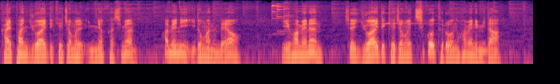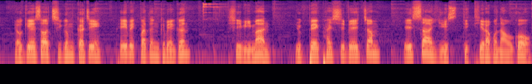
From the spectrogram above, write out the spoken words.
가입한 UID 계정을 입력하시면 화면이 이동하는데요. 이 화면은 제 UID 계정을 치고 들어온 화면입니다. 여기에서 지금까지 페이백 받은 금액은 12만 681.14 USDT라고 나오고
